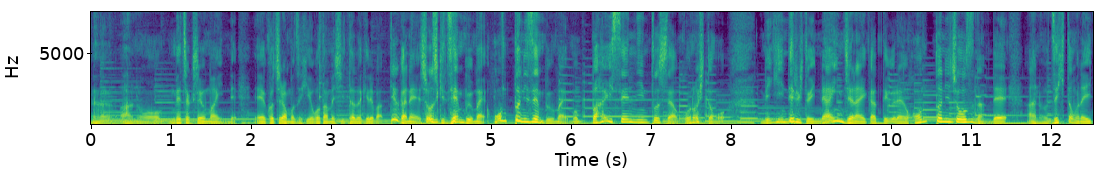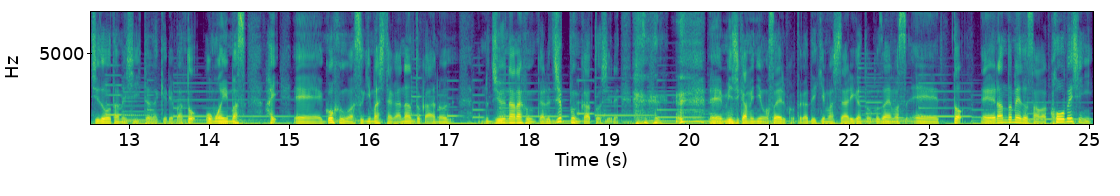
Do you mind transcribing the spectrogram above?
うん、あのめちゃくちゃうまいんで、えー、こちらもぜひお試しいただければ。っていうかね、正直全部うまい。本当に全部。うまい。もう焙煎人としてはこの人も右に出る人いないんじゃないかってぐらい本当に上手なんで、あのぜひともね、一度お試しいただければと思います。はい、えー、5分は過ぎましたが、なんとかあの17分から10分カットしてね えー、短めに抑えることができました。ありがとうございます。えー、っと、えー、ランドメイドさんは神戸市に、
